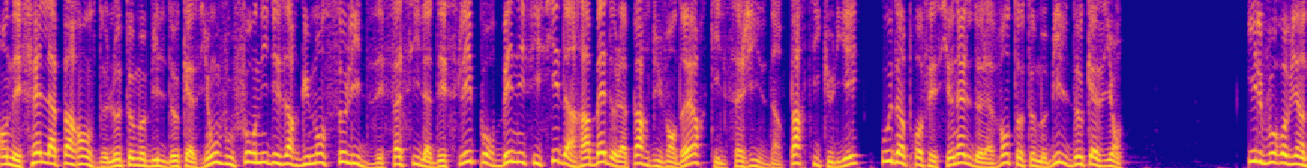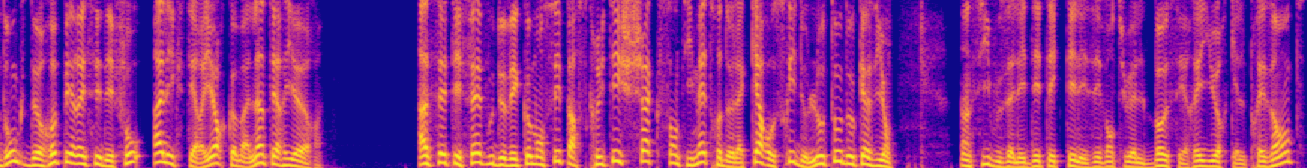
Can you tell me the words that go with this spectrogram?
En effet, l'apparence de l'automobile d'occasion vous fournit des arguments solides et faciles à déceler pour bénéficier d'un rabais de la part du vendeur, qu'il s'agisse d'un particulier ou d'un professionnel de la vente automobile d'occasion. Il vous revient donc de repérer ces défauts à l'extérieur comme à l'intérieur. À cet effet, vous devez commencer par scruter chaque centimètre de la carrosserie de l'auto d'occasion. Ainsi, vous allez détecter les éventuelles bosses et rayures qu'elle présente,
